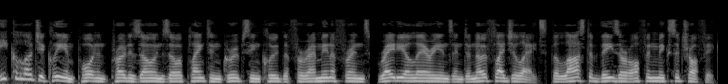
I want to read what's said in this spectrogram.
Ecologically important protozoan zooplankton groups include the foraminiferans, radiolarians and dinoflagellates the last of these are often mixotrophic.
